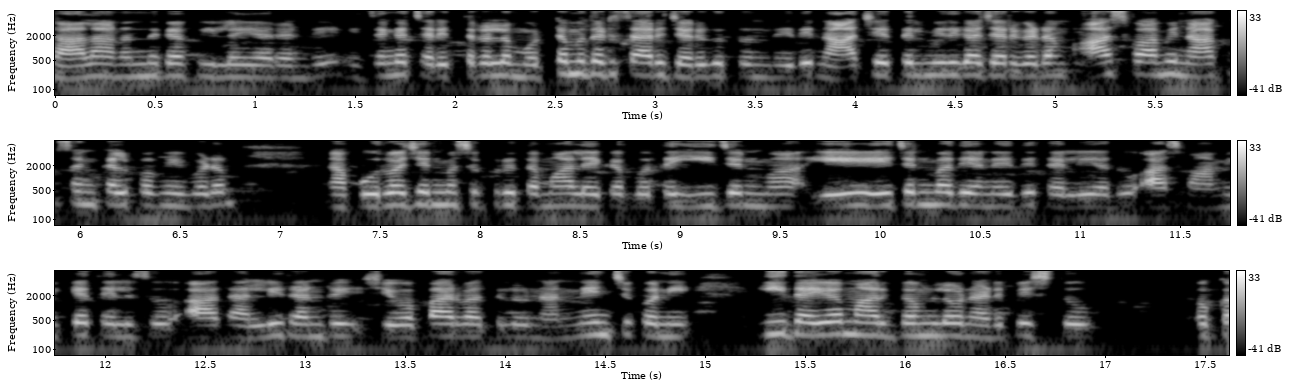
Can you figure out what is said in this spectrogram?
చాలా ఆనందంగా ఫీల్ అయ్యారండి. నిజంగా చరిత్రలో మొట్టమొదటిసారి జరుగుతుంది. ఇది నా చేతుల మీదుగా జరగడం ఆ స్వామి నాకు సంకల్పం ఇవ్వడం నా పూర్వజన్మ సుకృతమా లేకపోతే ఈ జన్మ ఏ ఏ జన్మది అనేది తెలియదు. ఆ స్వామికే తెలుసు. ఆ తల్లి తండ్రి శివపార్వతులు నన్నెంచుకొని ఈ దైవ మార్గంలో నడిపిస్తూ ఒక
